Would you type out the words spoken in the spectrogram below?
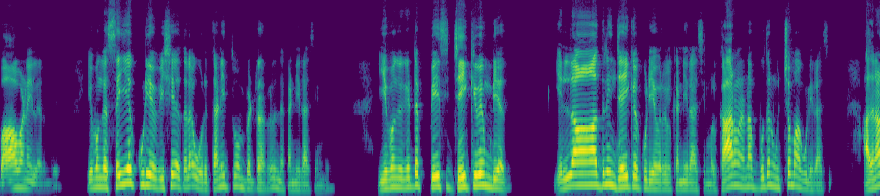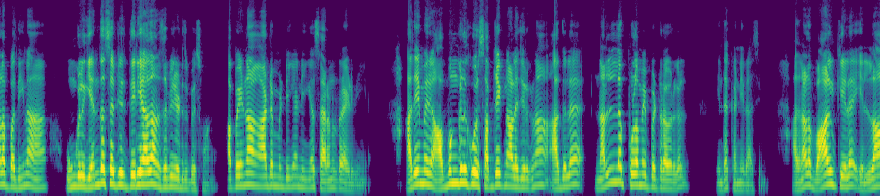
பாவனையிலேருந்து இவங்க செய்யக்கூடிய விஷயத்துல ஒரு தனித்துவம் பெற்றவர்கள் இந்த கன்னி ராசி என்பது இவங்க கிட்ட பேசி ஜெயிக்கவே முடியாது. எல்லாத்துலேயும் ஜெயிக்கக்கூடியவர்கள் கன்னிராசி என்பது காரணம் என்ன புதன் உச்சமாகக்கூடிய ராசி. அதனால் பார்த்தீங்கன்னா உங்களுக்கு எந்த சப்ஜெக்ட் தெரியாதோ அந்த சப்ஜெக்ட் எடுத்து பேசுவாங்க. அப்போ என்ன ஆட்டோமேட்டிக்காக நீங்கள் சரண்டர் ஆகிடுவீங்க அதே மாதிரி அவங்களுக்கு ஒரு சப்ஜெக்ட் நாலேஜ் இருக்குன்னா அதில் நல்ல புலமை பெற்றவர்கள் இந்த கன்னிராசி. அதனால் வாழ்க்கையில் எல்லா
